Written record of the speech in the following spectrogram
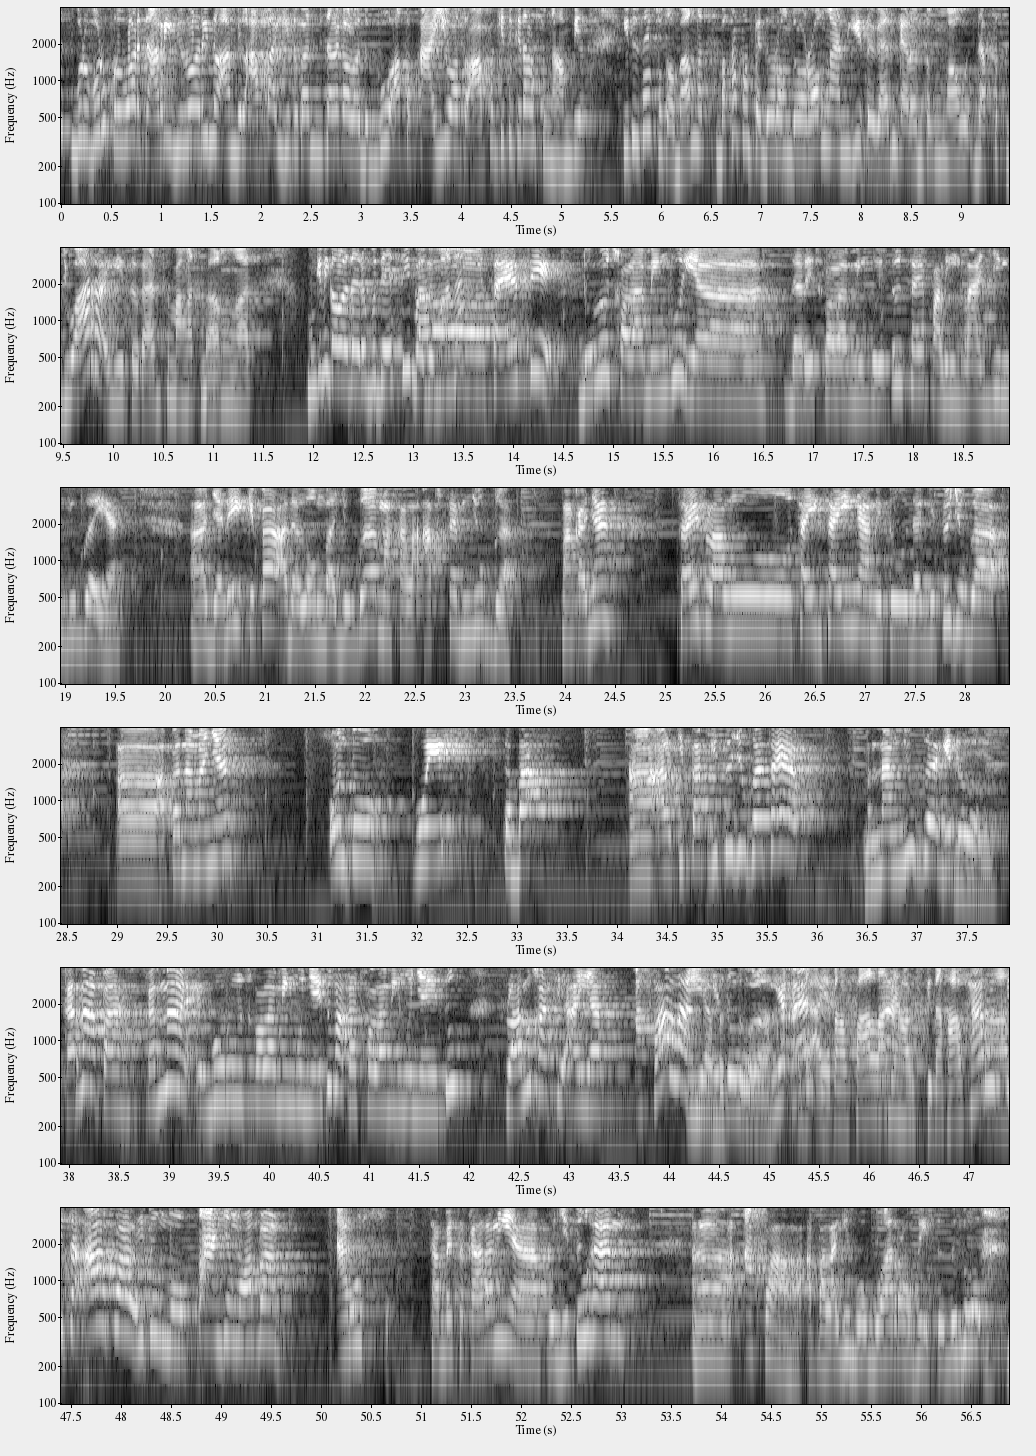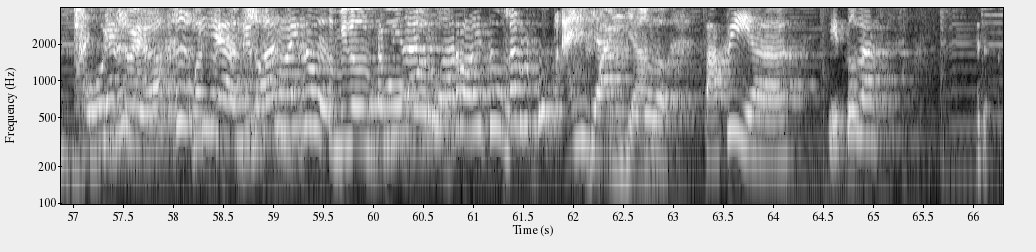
terus buru-buru keluar cari di luar ini ambil apa gitu kan misalnya kalau debu atau kayu atau apa gitu kita langsung ngambil itu saya suka banget bahkan sampai dorong-dorongan gitu kan karena untuk mau dapet juara gitu kan semangat banget mungkin kalau dari Bu Desi bagaimana Kalau saya sih dulu sekolah minggu ya dari sekolah minggu itu saya paling rajin juga ya. Ah, jadi kita ada lomba juga masalah absen juga. Makanya saya selalu saing-saingan itu. Dan gitu juga eh, apa namanya untuk kuis tebak eh, Alkitab gitu juga saya menang juga gitu loh. Yes. Karena apa? Karena guru sekolah minggunya itu kakak sekolah minggunya itu selalu kasih ayat hafalan Iya gitu betul loh. Iya kan? Ada ayat hafalan Nah, yang harus kita hafal. Harus kita hafal itu mau panjang mau apa harus sampai sekarang ya puji Tuhan eh, hafal apalagi buah-buah roh itu dulu panjang itu ya? kan? Pasti iya itu buah kan roh itu sembilan sembilan roh. buah roh itu kan panjang, Panjang. gitu loh tapi ya itulah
